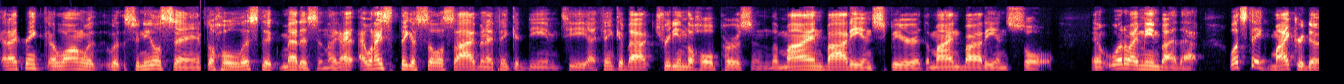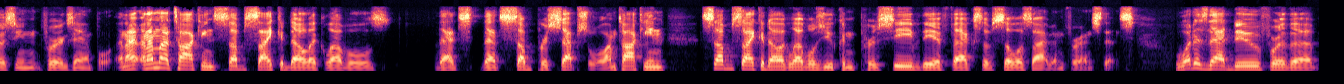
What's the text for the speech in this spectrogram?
and i think along with what sunil's saying the holistic medicine like I, I, when i think of psilocybin i think of dmt i think about treating the whole person the mind body and spirit the mind body and soul. And what do i mean by that? Let's take microdosing for example. And, I, and i'm not talking sub psychedelic levels that's that's sub perceptual i'm talking sub psychedelic levels you can perceive the effects of psilocybin for instance. What does that do for the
